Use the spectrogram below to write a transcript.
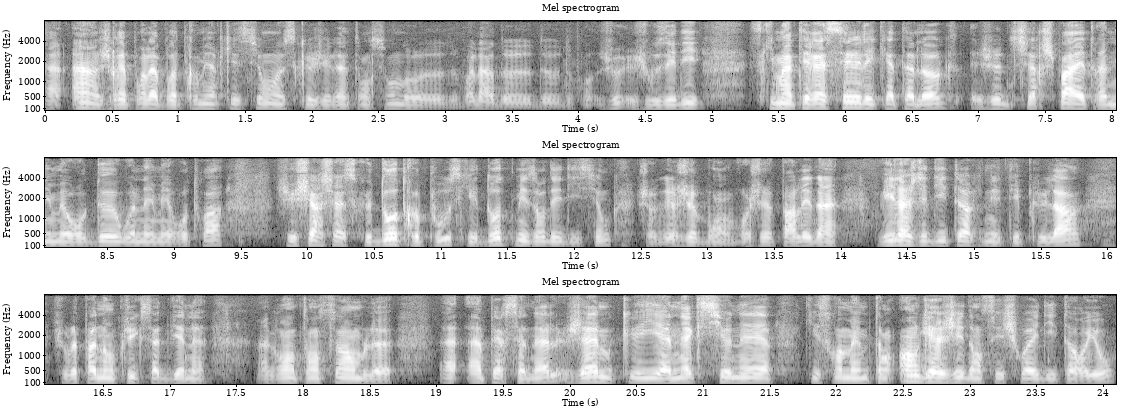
Euh, un, je réponds à votre première question. Est-ce que j'ai l'intention de, voilà, de, je, vous ai dit, ce qui m'intéressait, les catalogues. Je ne cherche pas à être un numéro 2 ou un numéro 3. Je cherche à ce que d'autres poussent, qu'il y ait d'autres maisons d'édition. Je, bon, je parlais d'un village d'éditeurs qui n'était plus là. Je ne voudrais pas non plus que ça devienne un, grand ensemble impersonnel. J'aime qu'il y ait un actionnaire qui soit en même temps engagé dans ses choix éditoriaux,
